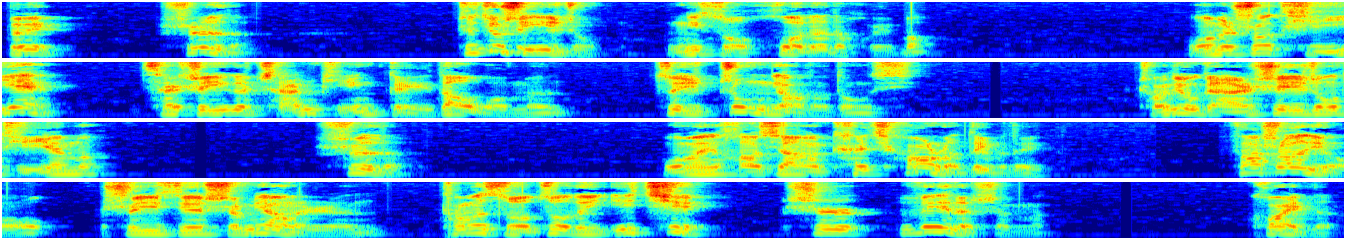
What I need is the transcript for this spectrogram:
对，是的，这就是一种你所获得的回报。我们说，体验才是一个产品给到我们最重要的东西。成就感是一种体验吗？是的，我们好像开窍了，对不对？发烧友是一些什么样的人？他们所做的一切是为了什么？快乐，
